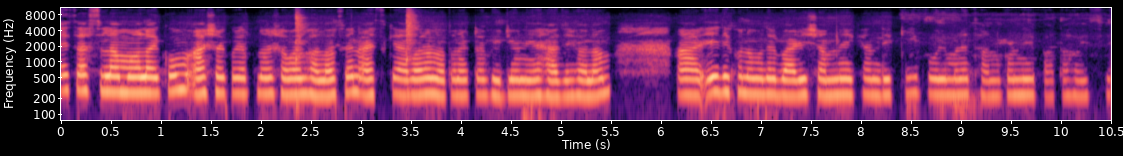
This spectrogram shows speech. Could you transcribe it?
আসসালামু আলাইকুম। আশা করি আপনারা সবাই ভালো আছেন। আজকে আবারও নতুন একটা ভিডিও নিয়ে হাজির হলাম। আর এই দেখুন আমাদের বাড়ির সামনে এখান দিয়ে কি পরিমাণে থানকনির পাতা হয়েছে।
